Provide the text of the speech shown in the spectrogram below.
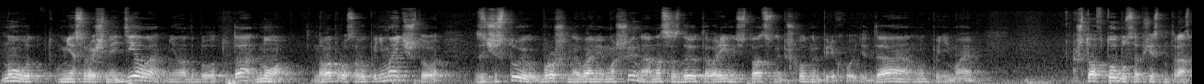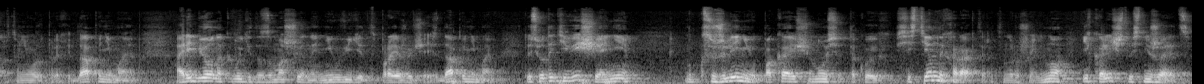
Ну вот у меня срочное дело, мне надо было туда, но на вопрос, а вы понимаете, что зачастую брошенная вами машина, она создает аварийную ситуацию на пешеходном переходе? Да, ну понимаем. Что автобус общественным транспортом не может проехать? Да, понимаем. А ребенок выйдет из-за машины, не увидит проезжую часть? Да, понимаем. То есть вот эти вещи, они, ну, к сожалению, пока еще носят такой системный характер, это нарушение, но их количество снижается.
